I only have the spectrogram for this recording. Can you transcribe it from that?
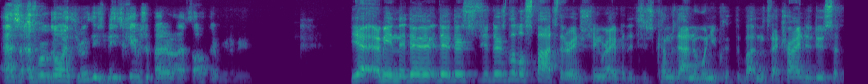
as as we're going through these, these games are better than I thought they were going to be. Yeah, I mean, there, there, there's there's little spots that are interesting, right? But it just comes down to when you click the buttons. I tried to do some,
